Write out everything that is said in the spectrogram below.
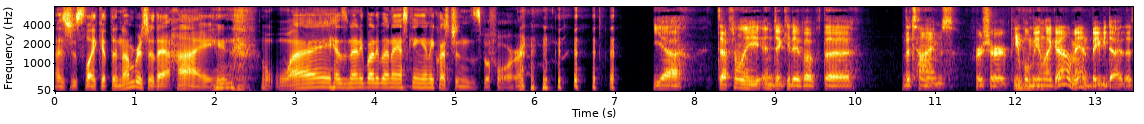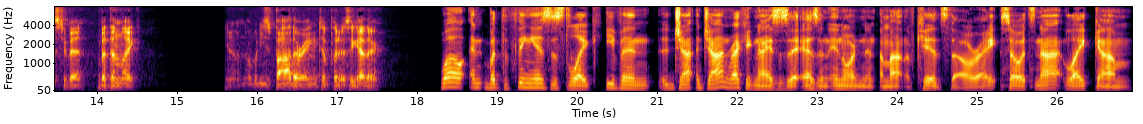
It's just like if the numbers are that high, why hasn't anybody been asking any questions before? Yeah, definitely indicative of the the times for sure. People Mhm. being like, "Oh man, baby died. That's too bad." But then like, you know, nobody's bothering to put it together. Well, and but the thing is, is like even John, John recognizes it as an inordinate amount of kids, though, right? So it's not like, um,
